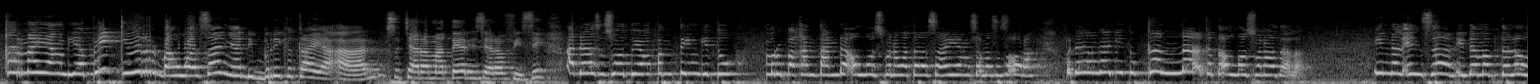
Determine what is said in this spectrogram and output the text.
Karena yang dia pikir bahwasanya diberi kekayaan secara materi secara fisik adalah sesuatu yang penting gitu. Merupakan tanda Allah Subhanahu wa taala sayang sama seseorang. Padahal nggak gitu. Kala kata Allah Subhanahu wa taala. Innal insan idza mabtalahu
